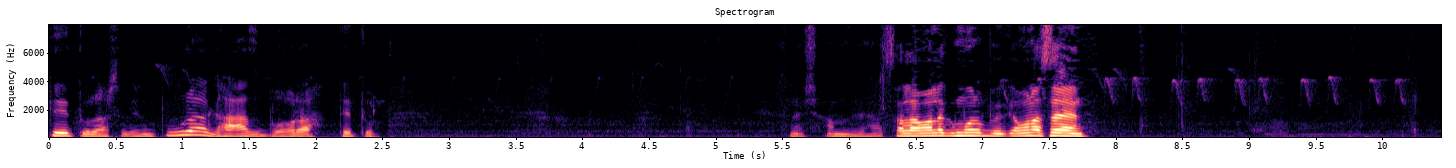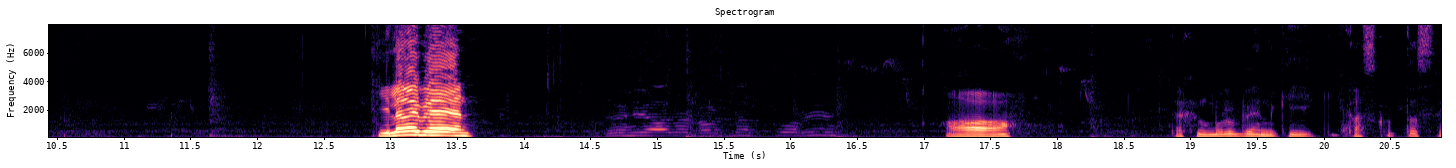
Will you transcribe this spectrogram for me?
তেঁতুল আসছে দেখুন পুরা ঘাস ভরা তেঁতুল। সামনে আসসালামু আলাইকুম মুরব্বী কেমন আছেন? কি লাগাইবেন? ও। দেখেন মুরব্বেন কি কাজ করতেছে?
